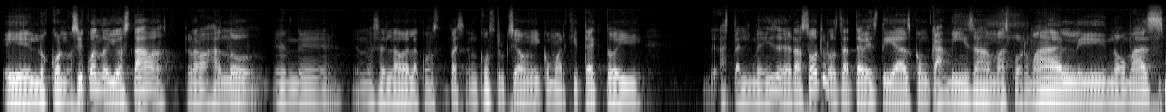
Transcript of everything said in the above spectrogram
Eh, lo conocí cuando yo estaba trabajando en, eh, en ese lado de la pues, en construcción y como arquitecto y hasta él me dice, eras otro, o sea, te vestías con camisa más formal y nomás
